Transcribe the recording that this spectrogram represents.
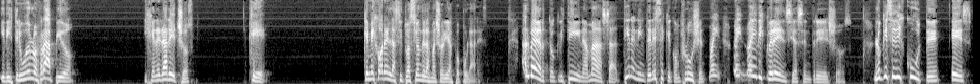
y distribuirlos rápido y generar hechos que, que mejoren la situación de las mayorías populares. Alberto, Cristina, Massa, tienen intereses que confluyen, no hay, no hay, no hay diferencias entre ellos. Lo que se discute es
